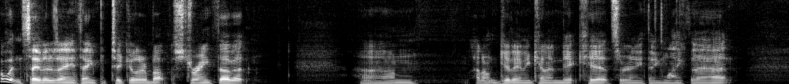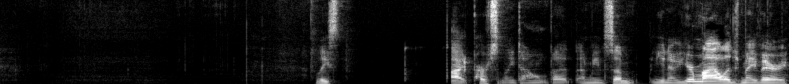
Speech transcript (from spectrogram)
I wouldn't say there's anything particular about the strength of it. Um, I don't get any kind of nick hits or anything like that. At least I personally don't, but I mean, some, you know, your mileage may vary.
